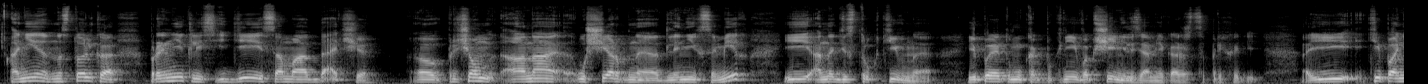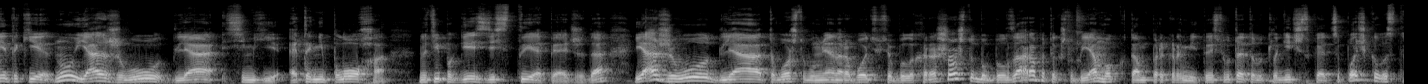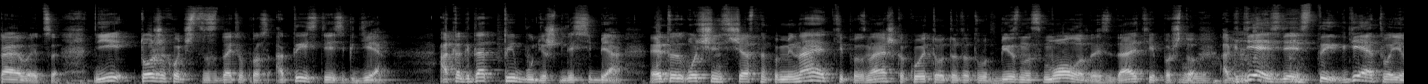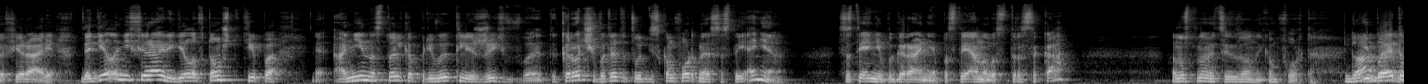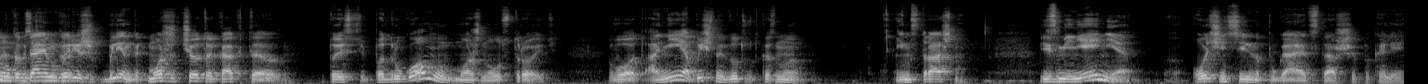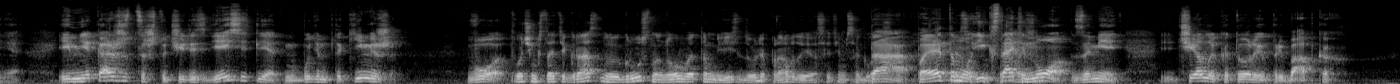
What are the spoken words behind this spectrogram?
они настолько прониклись идеей самоотдачи, э, причем она ущербная для них самих, и она деструктивная. И поэтому как бы к ней вообще нельзя, мне кажется, приходить. И типа они такие, ну я живу для семьи, это неплохо, но типа где здесь ты опять же, да? Я живу для того, чтобы у меня на работе все было хорошо, чтобы был заработок, чтобы я мог там прокормить. То есть вот эта вот логическая цепочка выстраивается. И тоже хочется задать вопрос, а ты здесь где? А когда ты будешь для себя. Это очень сейчас напоминает, типа, знаешь, какой-то вот этот вот бизнес-молодость, да, типа, что, а где здесь ты, где твое Феррари? Да дело не Феррари, дело в том, что, типа, они настолько привыкли жить в... Короче, вот это вот дискомфортное состояние, состояние выгорания, постоянного стрессака, оно становится их зоной комфорта. Да, и да, поэтому, да, когда им да. говоришь, блин, так может что-то как-то, то есть по-другому можно устроить, вот, они обычно идут в отказную. Им страшно. Изменения очень сильно пугают старшее поколение. И мне кажется, что через 10 лет мы будем такими же. Вот. Очень, кстати, грустно, но в этом есть доля правды, я с этим согласен. Да, поэтому, и, кстати, согласен. но, заметь, челы, которые при бабках,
